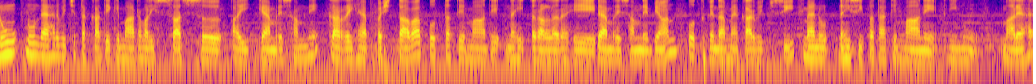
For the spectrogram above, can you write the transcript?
ਨੂੰ ਨਹਿਰ ਵਿੱਚ ਧੱਕਾ ਦੇ ਕੇ ਮਾਰਨ ਵਾਲੀ ਸੱਸ ਆਈ ਕੈਮਰੇ ਸਾਹਮਣੇ। ਕਰ ਰਹੀ ਹੈ ਪਛਤਾਵਾ ਪੁੱਤ ਅਤੇ ਮਾਂ ਦੇ ਨਹੀਂ ਰਲ ਰਹੇ ਕੈਮਰੇ ਸਾਹਮਣੇ ਬਿਆਨ। ਪੁੱਤ ਕਹਿੰਦਾ ਮੈਂ ਘਰ ਵਿੱਚ ਸੀ ਮੈਨੂੰ ਨਹੀਂ ਸੀ ਪਤਾ ਕਿ ਮਾਂ ਨੇ ਪਤਨੀ ਨੂੰ ਮਾਰਿਆ ਹੈ।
